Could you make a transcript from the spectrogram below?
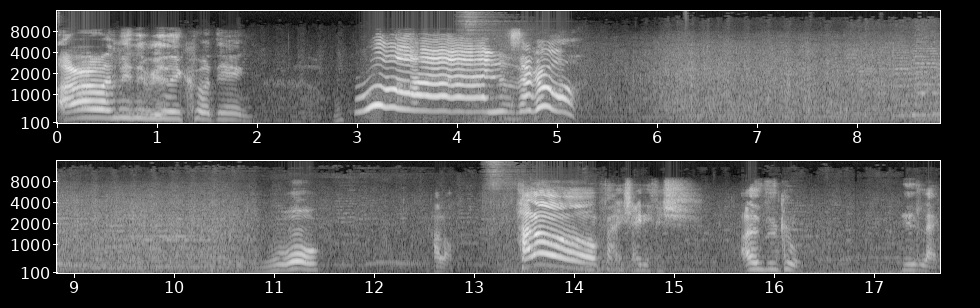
Oh, I'm in the really cool thing. What? This is so cool! Whoa. Hello. Hello, fine shiny fish. Oh, this is cool. He's like,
